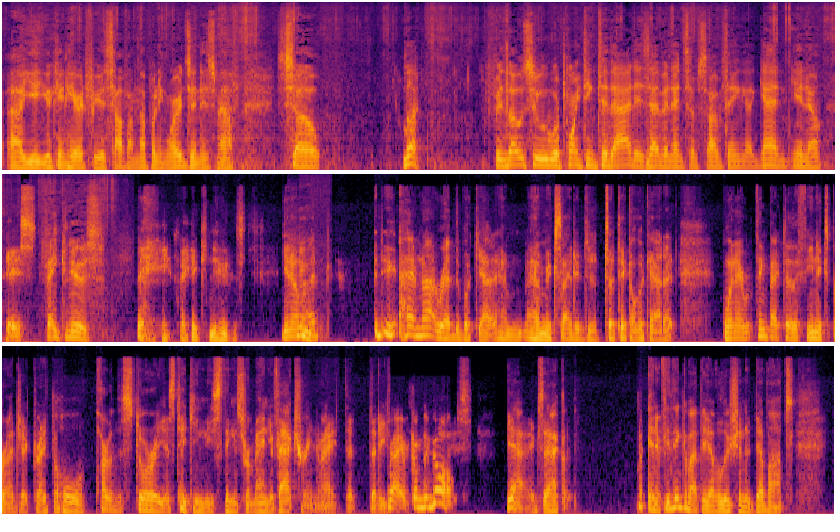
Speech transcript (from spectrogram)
uh, you you can hear it for yourself. I'm not putting words in his mouth. So look, for those who were pointing to that as evidence of something, again, you know, yes. fake news. fake news. You know, hmm. I, I, have not read the book yet. I'm, I'm excited to, to take a look at it. When I think back to the Phoenix Project, right, the whole part of the story is taking these things from manufacturing, right? That that he right from the goals. Yeah, exactly. And if you think about the evolution of DevOps,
